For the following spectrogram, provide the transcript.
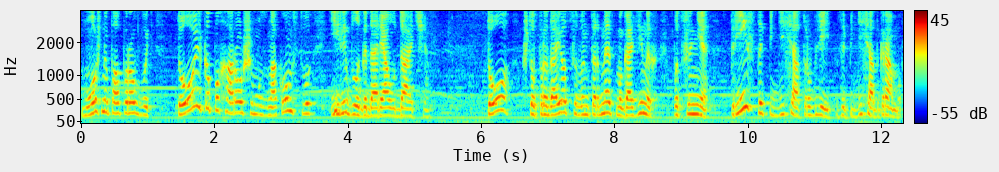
можно попробовать только по хорошему знакомству или благодаря удаче. То, что продается в интернет-магазинах по цене 350 рублей за 50 граммов,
